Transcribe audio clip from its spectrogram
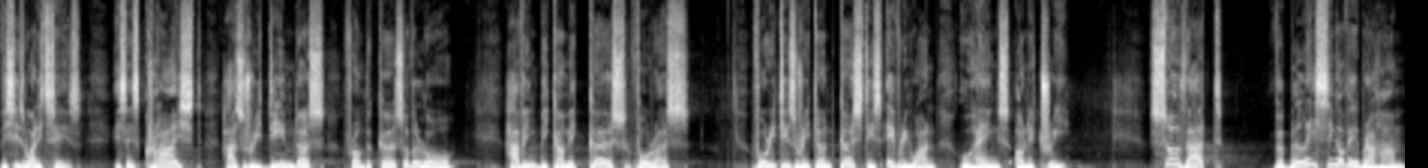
This is what it says it says, Christ has redeemed us from the curse of the law, having become a curse for us. For it is written, Cursed is everyone who hangs on a tree. So that the blessing of Abraham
